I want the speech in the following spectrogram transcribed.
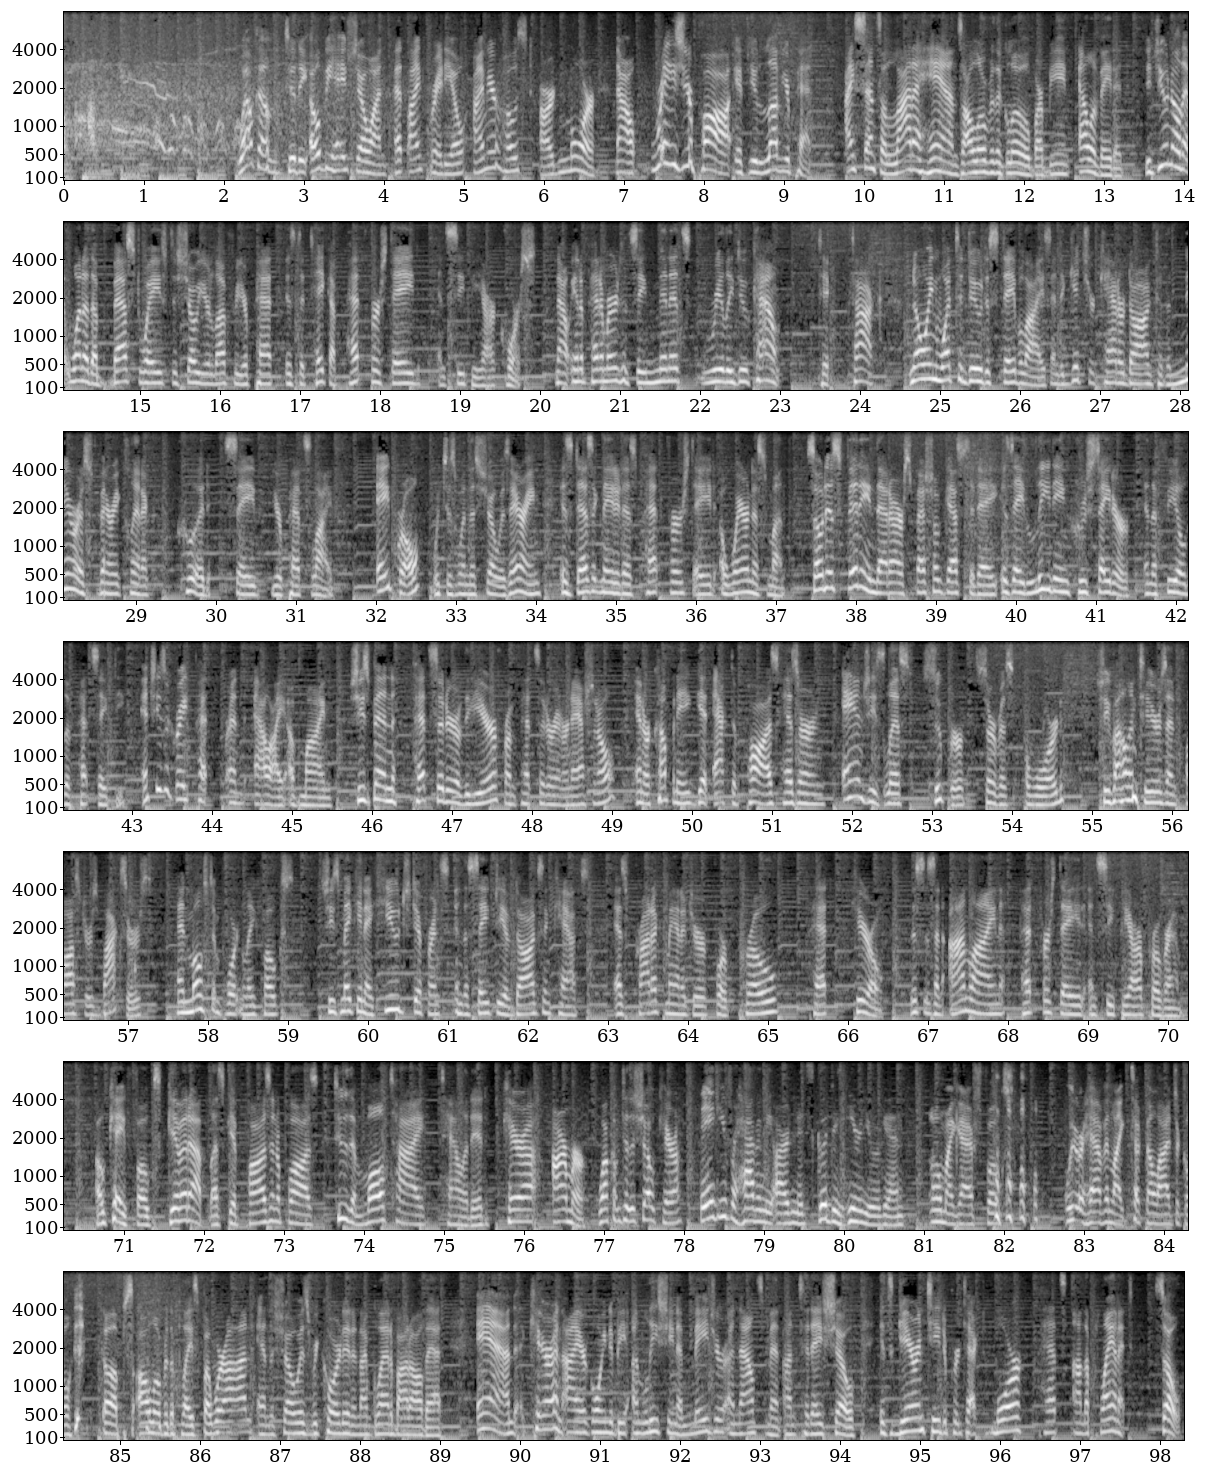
Welcome to the O Show on Pet Life Radio. I'm your host, Arden Moore. Now, raise your paw if you love your pet. I sense a lot of hands all over the globe are being elevated. Did you know that one of the best ways to show your love for your pet is to take a pet first aid and CPR course? Now, in a pet emergency, minutes really do count. Tick tock. Knowing what to do to stabilize and to get your cat or dog to the nearest veterinary clinic could save your pet's life. April, which is when this show is airing, is designated as Pet First Aid Awareness Month. So it is fitting that our special guest today is a leading crusader in the field of pet safety. And she's a great pet friend ally of mine. She's been Pet Sitter of the Year from Pet Sitter International, and her company, Get Active Paws, has earned Angie's List Super Service Award. She volunteers and fosters boxers. And most importantly, folks, She's making a huge difference in the safety of dogs and cats as product manager for Pro Pet Hero. This is an online pet first aid and CPR program. Okay, folks, give it up. Let's give pause and applause to the multi talented Kara Armour. Welcome to the show, Kara. Thank you for having me, Arden. It's good to hear you again. Oh my gosh, folks. we were having like technological ups all over the place, but we're on and the show is recorded, and I'm glad about all that. And Kara and I are going to be unleashing a major announcement on today's show. It's guaranteed to protect more pets on the planet. So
